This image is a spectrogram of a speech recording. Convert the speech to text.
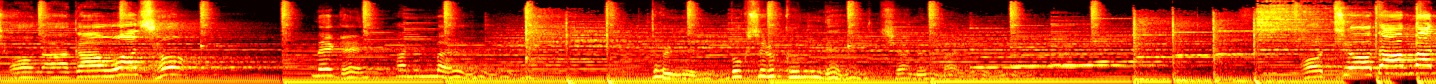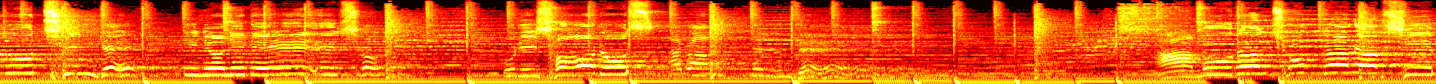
전화가 와서 내게 하는 말. 떨린 목소리 끝내자는 말. 어쩌다 마주친 게 인연이 돼서 우리 서로 사랑했는데 아무런 조건 없이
